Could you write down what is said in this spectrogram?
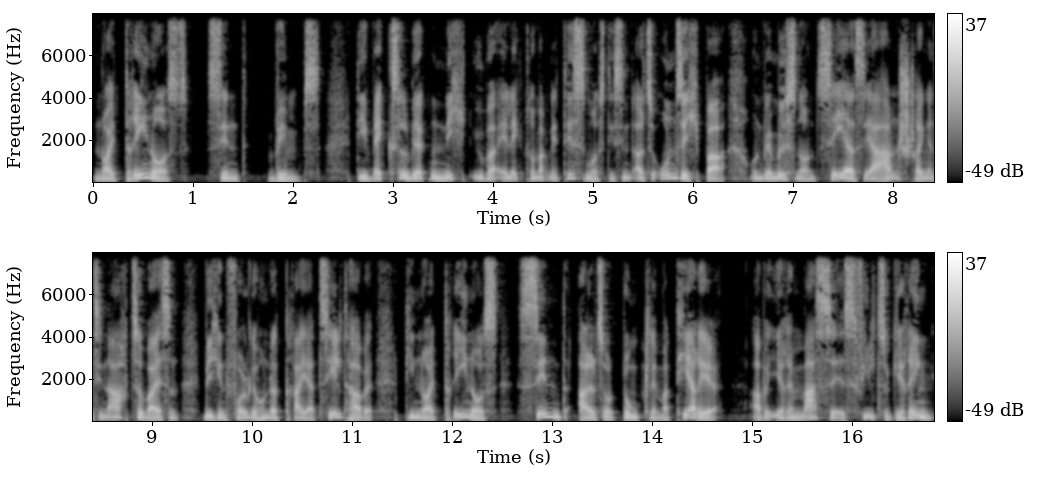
Neutrinos sind WIMPs. Die wechselwirken nicht über Elektromagnetismus, die sind also unsichtbar und wir müssen uns sehr, sehr anstrengen, sie nachzuweisen, wie ich in Folge 103 erzählt habe. Die Neutrinos sind also dunkle Materie, aber ihre Masse ist viel zu gering.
